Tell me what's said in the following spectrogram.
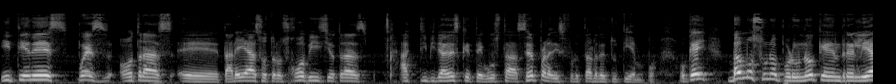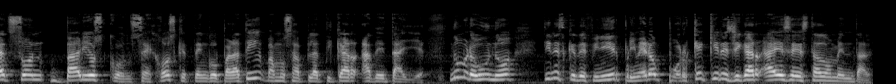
y tienes pues otras eh, tareas, otros hobbies y otras actividades que te gusta hacer para disfrutar de tu tiempo, ¿ok? Vamos uno por uno, que en realidad son varios consejos que tengo para ti, vamos a platicar a detalle. Número uno, tienes que definir primero por qué quieres llegar a ese estado mental.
